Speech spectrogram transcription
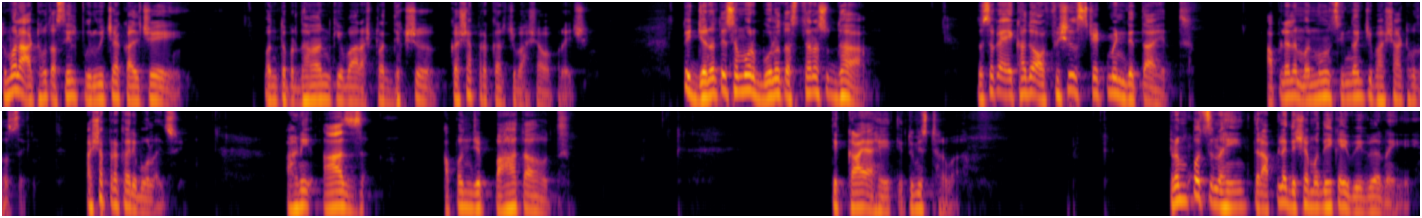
तुम्हाला आठवत असेल पूर्वीच्या काळचे पंतप्रधान किंवा राष्ट्राध्यक्ष कशा प्रकारची भाषा वापरायची ते जनतेसमोर बोलत असताना सुद्धा जसं काय एखादं ऑफिशियल स्टेटमेंट देत आहेत. आपल्याला मनमोहन सिंगांची भाषा आठवत असेल. अशा प्रकारे बोलायचे. आणि आज आपण जे पाहत आहोत ते काय आहे ते तुम्हीच ठरवा. ट्रम्पच नाही, तर आपल्या देशामध्ये काही वेगळं नाही आहे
